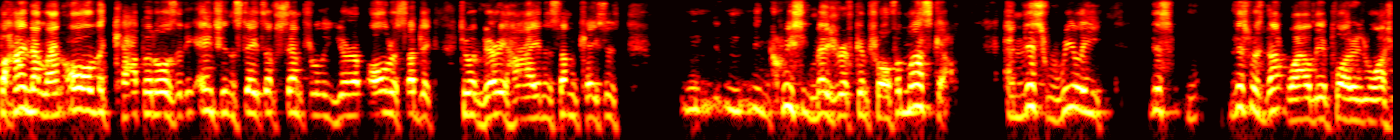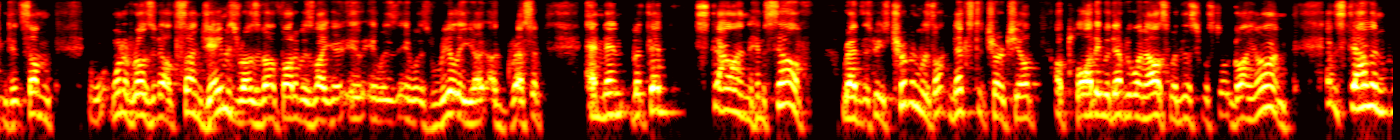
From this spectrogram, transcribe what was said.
behind that line, all the capitals of the ancient states of Central Europe, all are subject to a very high and in some cases increasing measure of control from Moscow. And this really, this this was not wildly applauded in Washington. Some one of Roosevelt's son, James Roosevelt, thought it was like it, it was it was really uh, aggressive, and then but then Stalin himself read the speech. Truman was next to Churchill, applauding with everyone else when this was still going on. And Stalin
